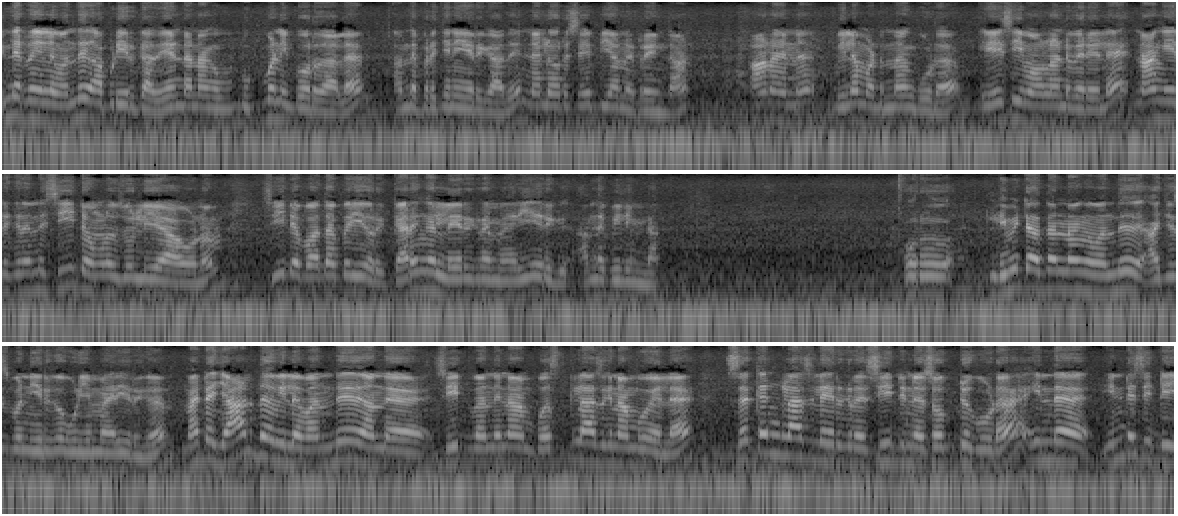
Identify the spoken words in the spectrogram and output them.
இந்த ட்ரெயினில் வந்து அப்படி இருக்காது. ஏன்டா நாங்கள் புக் பண்ணி போகிறதால அந்த பிரச்சனையும் இருக்காது. நல்ல ஒரு சேஃப்டியான ட்ரெயின் தான். ஆனால் என்ன விலை மட்டும்தான் கூட. ஏசி மவுலாண்டு வரையில் நாங்கள் இருக்கிற இந்த சீட்டை உங்களுக்கு சொல்லி ஆகணும். சீட்டை பார்த்தா பெரிய ஒரு கருங்கல்ல இருக்கிற மாதிரியே இருக்குது அந்த ஃபீலிங் தான். ஒரு லிமிட்டாக தான் நாங்கள் வந்து அட்ஜஸ்ட் பண்ணி இருக்கக்கூடிய மாதிரி இருக்குது மற்ற யாழ்தவியில் வந்து அந்த சீட் வந்து நான் ஃபர்ஸ்ட் கிளாஸுக்கு நம்பவே இல்லை செகண்ட் கிளாஸில் இருக்கிற சீட்டின் சொப்ட்டு கூட இந்த இன்டர்சிட்டி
